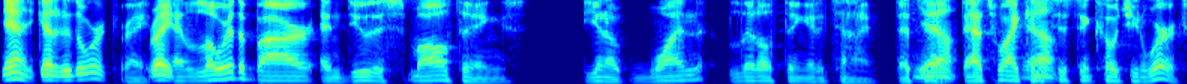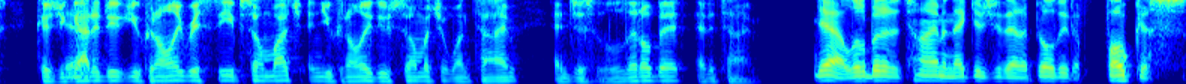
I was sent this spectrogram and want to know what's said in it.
Yeah, you got to do the work. Right. Right. And lower the bar and do the small things, you know, one little thing at a time. That's Yeah. it. That's why Yeah. consistent coaching works because you Yeah. got to do, you can only receive so much and you can only do so much at one time and just a little bit at a time. Yeah, a little bit at a time, and that gives you that ability to focus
